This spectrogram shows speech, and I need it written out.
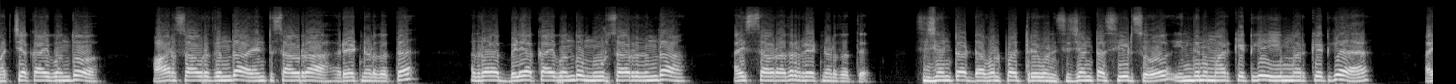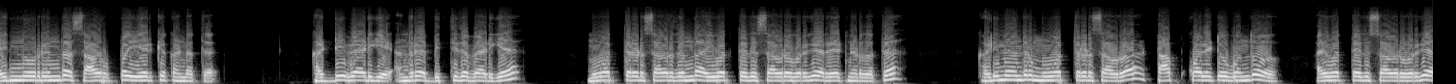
ಮಚ್ಚೆಕಾಯಿ ಬಂದು ಆರು ಸಾವಿರದಿಂದ ಎಂಟು ಸಾವಿರ ರೇಟ್ ನಡೆದತ್ತೆ ಅದರೊಳಗೆ ಬೆಳೆಯಕಾಯಿ ಬಂದು ಮೂರು ಸಾವಿರದಿಂದ ಐದು ಸಾವಿರ ಆದರೆ ರೇಟ್ ನಡೆದತ್ತೆ Syngenta double five three one Syngenta seeds ಇಂದಿನ ಮಾರ್ಕೆಟ್ಗೆ, ಈ ಮಾರ್ಕೆಟ್ಗೆ ಐದುನೂರರಿಂದ ಸಾವಿರ ರೂಪಾಯಿ ಏರಿಕೆ ಕಂಡತ್ತೆ ಕಡ್ಡಿ ಬ್ಯಾಡ್ಗೆ ಅಂದರೆ ಬಿತ್ತಿದ ಬ್ಯಾಡ್ಗೆ ಮೂವತ್ತೆರಡು ಸಾವಿರದಿಂದ ಐವತ್ತೈದು ಸಾವಿರವರೆಗೆ ರೇಟ್ ನಡೆದತ್ತೆ. ಕಡಿಮೆ ಅಂದರೆ ಮೂವತ್ತೆರಡು ಸಾವಿರ, ಟಾಪ್ ಕ್ವಾಲಿಟಿ ಬಂದು ಐವತ್ತೈದು ಸಾವಿರವರೆಗೆ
